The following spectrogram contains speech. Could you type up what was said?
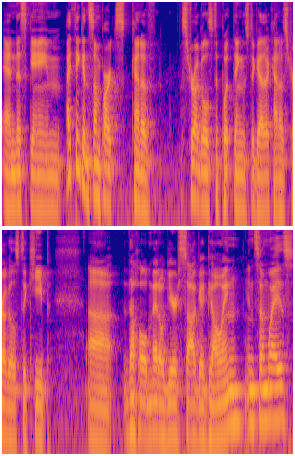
and this game, I think, in some parts, kind of struggles to put things together, kind of struggles to keep uh, the whole Metal Gear saga going in some ways.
